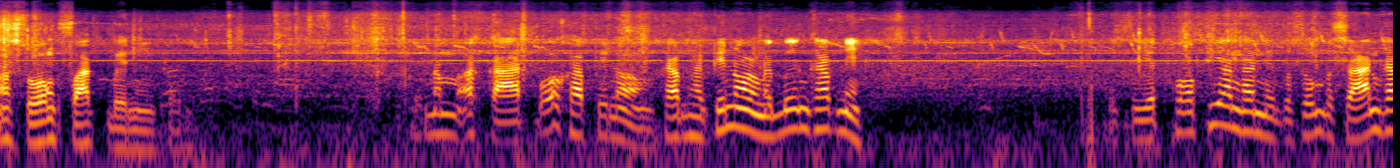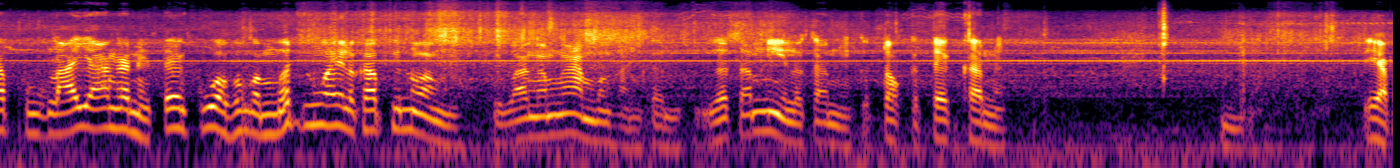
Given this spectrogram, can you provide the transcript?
มาสองฝักแบบนี้ครับนำอากาศบ่ครับพี่น้องครับให้พี่น้องในเบิ้งครับนี่เก ษตรพอเพียงครับนี่ผสมผสานครับปลูกหลายอย่างครับนี่แตงกลัวผมก็มดน่วยแล้วครับพี่น้องถือว่างามๆบางหันกันเหลือซ้ำนี่แล้วครับนี่กระตอกกระแตกครับนี่เรียบ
